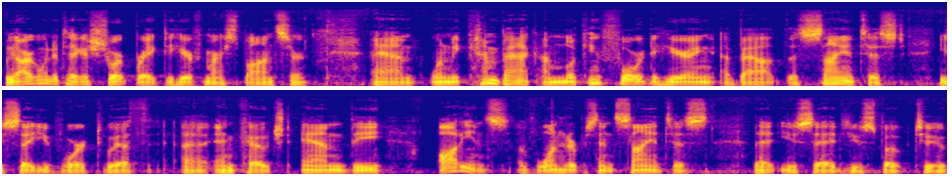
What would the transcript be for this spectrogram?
We are going to take a short break to hear from our sponsor, and when we come back, I'm looking forward to hearing about the scientist you say you've worked with uh, and coached, and the audience of 100% scientists that you said you spoke to,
